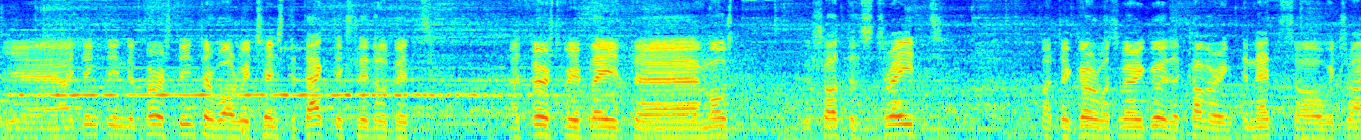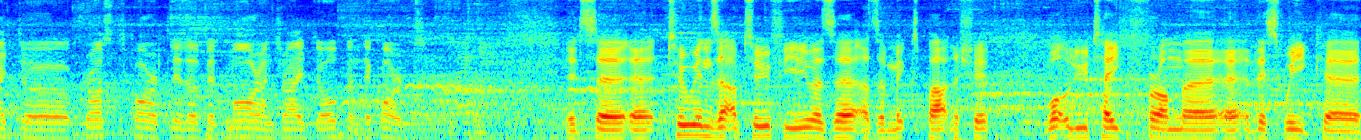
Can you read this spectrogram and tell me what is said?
Yeah, I think in the first interval we changed the tactics a little bit. At first we played uh, most shuttle straight, but the girl was very good at covering the net, so we tried to cross the court a little bit more and try to open the court. It's uh, uh, two wins out of two for you as a, as a mixed partnership. What will you take from uh, uh this week? Uh,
